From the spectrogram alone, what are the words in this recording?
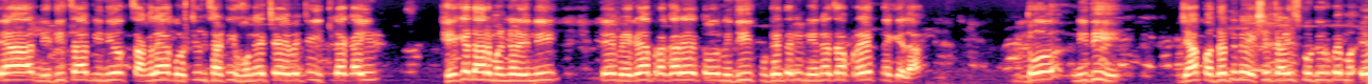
त्या निधीचा विनियोग चांगल्या गोष्टींसाठी होण्याच्या ऐवजी इथल्या काही ठेकेदार मंडळींनी ते वेगळ्या प्रकारे तो निधी कुठेतरी नेण्याचा प्रयत्न केला. तो निधी ज्या पद्धतीने एकशे चाळीस कोटी रुपये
